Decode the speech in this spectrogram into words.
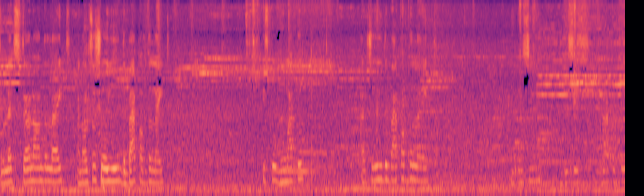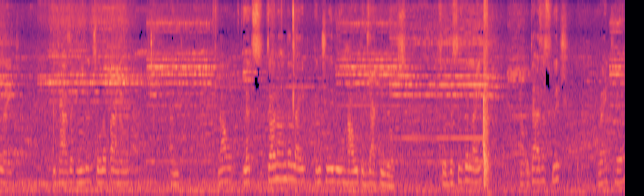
so let's turn on the light and also show you the back of the light. इसको घुमा I'll show you the back of the light you can see this is back of the light. It has an inbuilt solar panel. And now let's turn on the light and show you how it exactly works. So this is the light. Now it has a switch right here.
